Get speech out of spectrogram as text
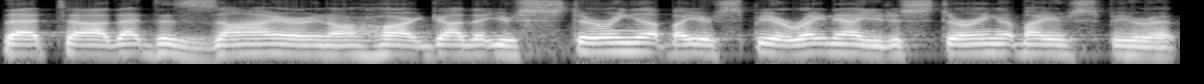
that, uh, that desire in our heart, God, that you're stirring up by your spirit. Right now, you're just stirring up by your spirit.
